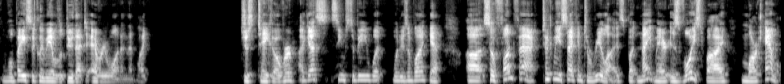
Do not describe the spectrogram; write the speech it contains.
will basically be able to do that to everyone, and then like just take over. I guess seems to be what what he's implying. Yeah. Uh, so, fun fact took me a second to realize, but Nightmare is voiced by Mark Hamill.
